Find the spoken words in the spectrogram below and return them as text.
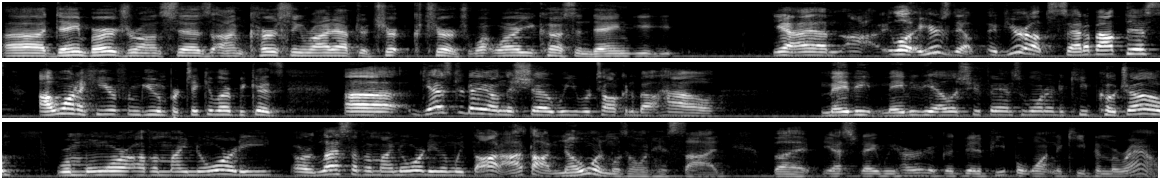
Uh, Dane Bergeron says, "I'm cursing right after church. Why, why, are you cussing, Dane? You, you... Yeah, um, uh, look. Here's the deal. If you're upset about this, I want to hear from you in particular because uh, yesterday on the show we were talking about how maybe maybe the LSU fans who wanted to keep Coach O were more of a minority or less of a minority than we thought. I thought no one was on his side, but yesterday we heard a good bit of people wanting to keep him around.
